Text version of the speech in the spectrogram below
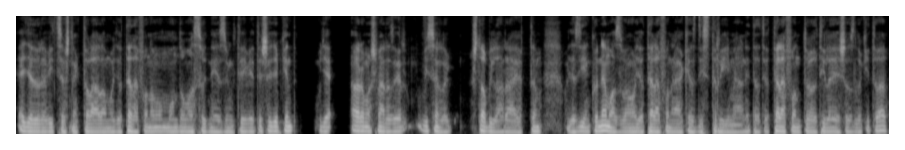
Egyelőre viccesnek találom, hogy a telefonomon mondom azt, hogy nézzünk tévét, és egyébként ugye arra most már azért viszonylag stabilan rájöttem, hogy ez ilyenkor nem az van, hogy a telefon elkezdi streamelni, tehát a telefon tölti le, és az löki tovább,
